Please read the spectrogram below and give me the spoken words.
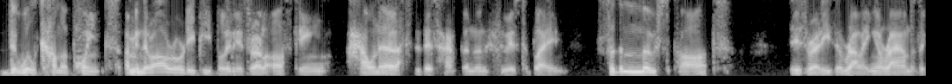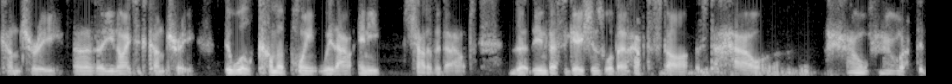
There will come a point. I mean, there are already people in Israel asking, how on earth did this happen and who is to blame? For the most part, Israelis are rallying around as a country and as a united country, there will come a point without any shadow of a doubt that the investigations will then have to start as to how how how did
